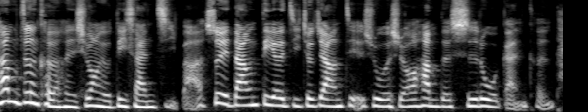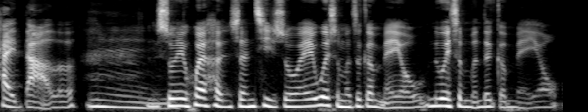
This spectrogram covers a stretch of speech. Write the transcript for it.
他们真的可能很希望有第三季吧。所以当第二季就这样结束的时候，他们的失落感可能太大了，嗯，所以会很生气，说：“哎，为什么这个没有？为什么那个没有？”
